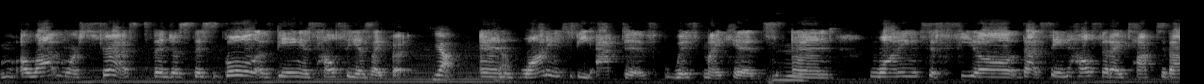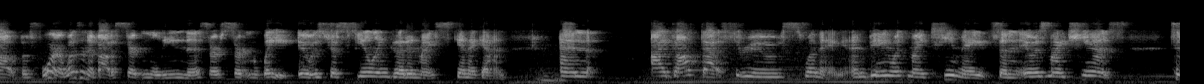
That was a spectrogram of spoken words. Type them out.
a lot more stressed than just this goal of being as healthy as I could Yeah. and wanting to be active with my kids Mhm. and wanting to feel that same health that I talked about before. It wasn't about a certain leanness or a certain weight. It was just feeling good in my skin again. Mm-hmm. And I got that through swimming and being with my teammates and it was my chance to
